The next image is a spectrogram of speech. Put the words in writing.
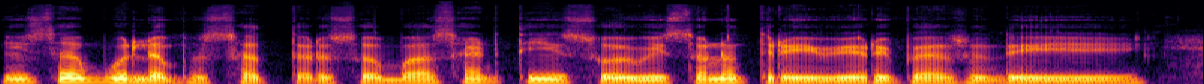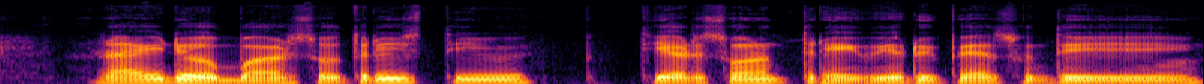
હિસાબ ગુલાબ સત્તરસો બાસઠથી ચોવીસો ને ત્રેવીસ રૂપિયા સુધી. રાયડો બારસો ત્રીસથી તેરસો ને ત્રેવીસ રૂપિયા સુધી.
